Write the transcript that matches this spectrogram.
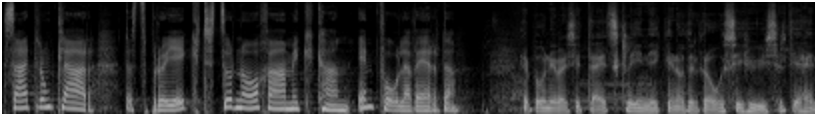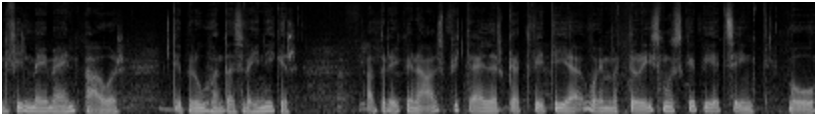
sagt darum klar, dass das Projekt zur Nachahmung kann empfohlen werden Eben Universitätskliniken oder grosse Häuser, die haben viel mehr Manpower. Die brauchen das weniger. Aber Regionalspitäler, gerade wie die, die im Tourismusgebiet sind, wo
